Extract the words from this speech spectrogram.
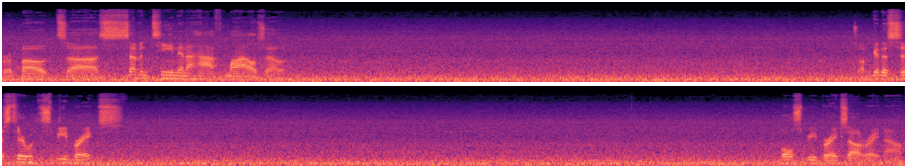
We're about uh, 17 and a half miles out. So I'm going to assist here with the speed brakes. Full speed brakes out right now.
